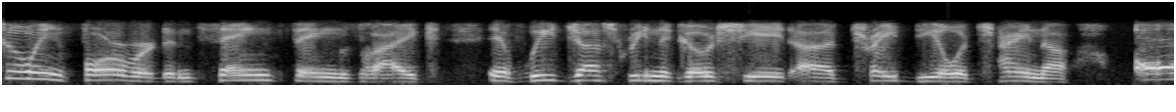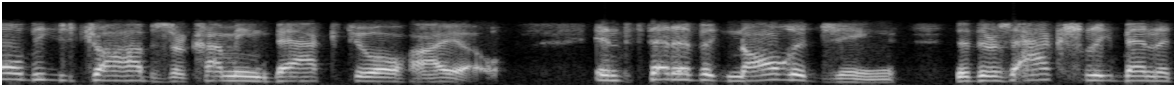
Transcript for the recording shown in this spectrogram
going forward and saying things like, if we just renegotiate a trade deal with China, all these jobs are coming back to Ohio, instead of acknowledging that there's actually been a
